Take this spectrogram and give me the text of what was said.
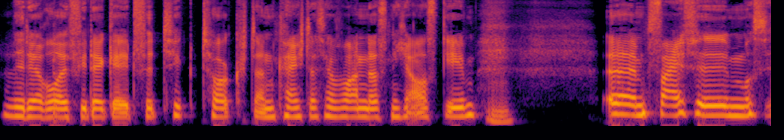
will der Rolf wieder Geld für TikTok, dann kann ich das ja woanders nicht ausgeben. Mhm. Äh, Im Zweifel muss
